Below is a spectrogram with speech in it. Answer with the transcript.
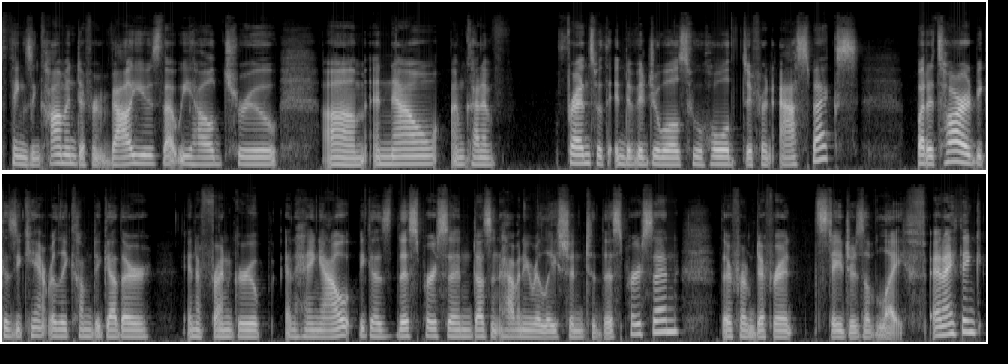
things in common, different values that we held true. Um, and now I'm kind of friends with individuals who hold different aspects, but it's hard because you can't really come together in a friend group and hang out because this person doesn't have any relation to this person. They're from different stages of life. And I think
